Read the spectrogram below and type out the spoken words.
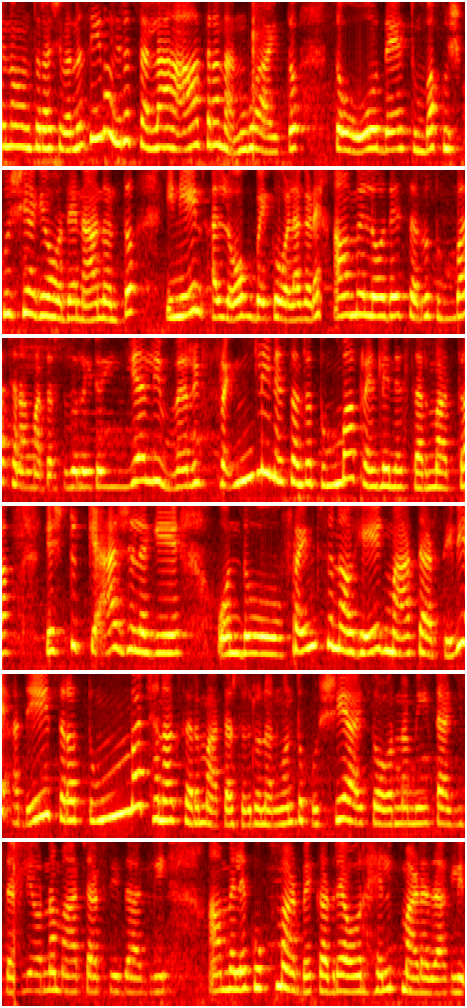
ಏನೋ ಒಂಥರ ಶಿವನಸ್ ಏನೋ ಇರುತ್ತಲ್ಲ, ಆ ಥರ ನನಗೂ ಆಯಿತು. ಸೊ ಓದೆ ತುಂಬ ಖುಷಿ ಖುಷಿಯಾಗಿ ಹೋದೆ ನಾನಂತೂ. ಇನ್ನೇನು ಅಲ್ಲಿ ಹೋಗಬೇಕು ಒಳಗಡೆ? ಆಮೇಲೆ ಹೋದೆ ಸರ್ ತುಂಬ ಚೆನ್ನಾಗಿ ಮಾತಾಡ್ಸಿದ್ರು. ರಿಯಲಿ ವೆರಿ ಫ್ರೆಂಡ್ಲಿನೆಸ್ ಅಂದರೆ ತುಂಬ ಫ್ರೆಂಡ್ಲಿನೆಸ್ ಸರ್ ಮಾತ್ರ. ಎಷ್ಟು ಕ್ಯಾಶುಯಲಾಗಿ ಒಂದು ಫ್ರೆಂಡ್ಸ್ ನಾವು ಹೇಗೆ ಮಾತಾಡ್ತೀವಿ, ಅದೇ ಥರ ತುಂಬ ಚೆನ್ನಾಗಿ ಸರ್ ಮಾತಾಡ್ಸಿದ್ರು. ನನಗಂತೂ ಖುಷಿ ಆಯಿತು ಅವ್ರನ್ನ ಮೀಟ್ ಆಗಿದ್ದಾಗಲಿ ಅವ್ರನ್ನ ಮಾತಾಡ್ಸಿದಾಗ್ಲಿ, ಆಮೇಲೆ ಕುಕ್ ಮಾಡಬೇಕಾದ್ರೆ ಅವ್ರು ಹೆಲ್ಪ್ ಮಾಡೋದಾಗಲಿ,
